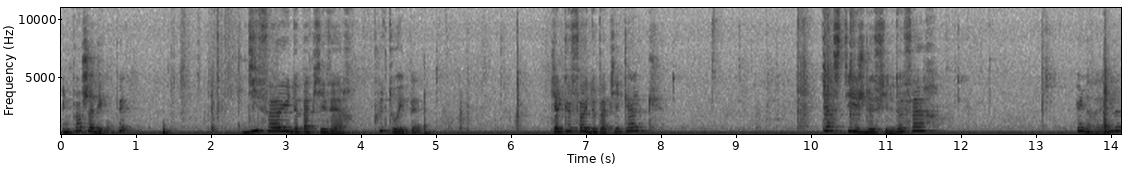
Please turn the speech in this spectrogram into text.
une planche à découper, 10 feuilles de papier vert plutôt épais, quelques feuilles de papier calque, 15 tiges de fil de fer, une règle,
